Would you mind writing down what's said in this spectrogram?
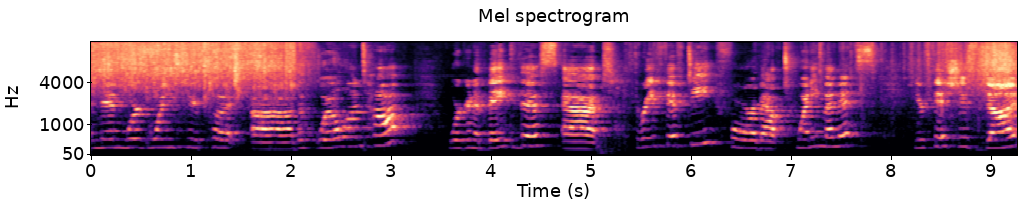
And then we're going to put uh, the foil on top. We're gonna bake this at 350 for about 20 minutes. Your fish is done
